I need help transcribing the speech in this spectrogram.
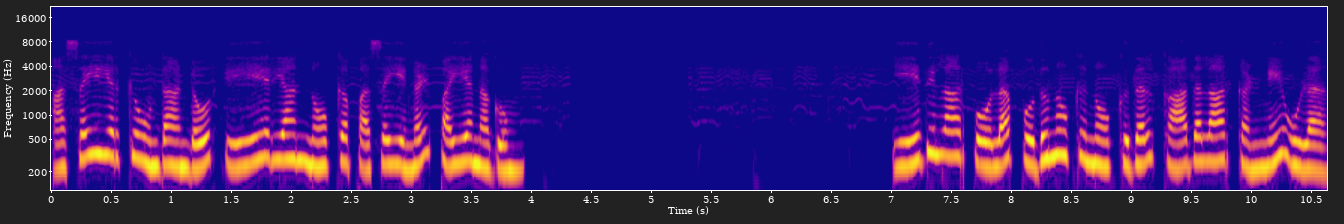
அசையர்க்கு உண்டாண்டோர் ஏரியான் நோக்க பசையினள் பையனகும். ஏதிலார் போல பொதுநோக்கு நோக்குதல் காதலார் கண்ணே உள.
